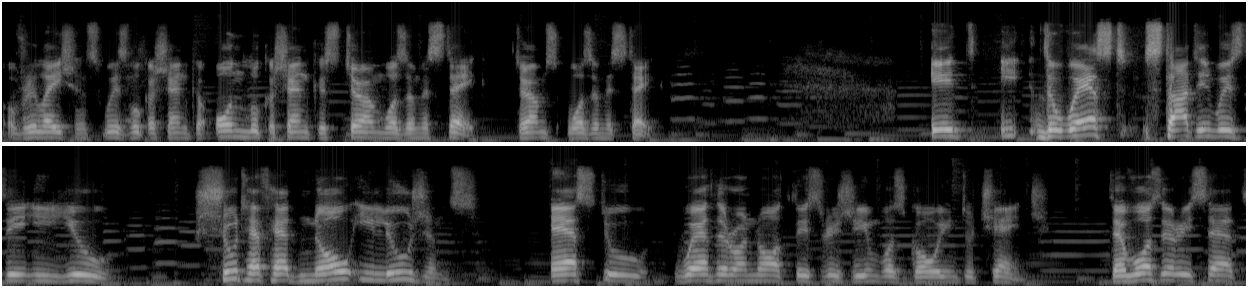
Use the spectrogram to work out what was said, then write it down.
of relations with Lukashenko on Lukashenko's term was a mistake. Terms was a mistake. It, it the West, starting with the EU, should have had no illusions as to whether or not this regime was going to change. There was a reset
